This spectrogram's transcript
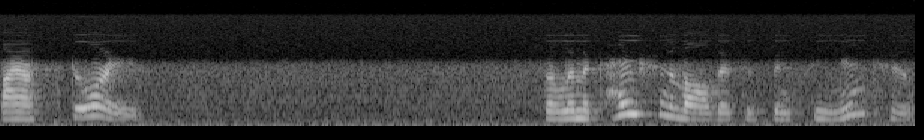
by our stories. The limitation of all this has been seen into.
